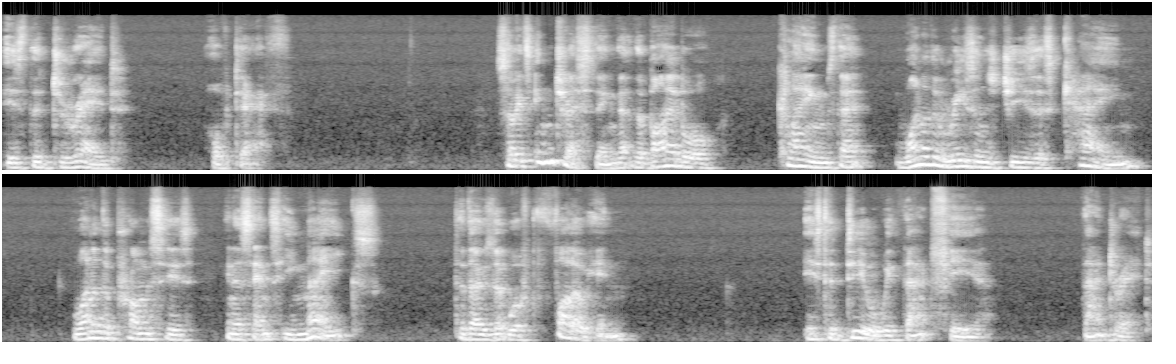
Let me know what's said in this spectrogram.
is the dread of death. So it's interesting that the Bible claims that one of the reasons Jesus came, one of the promises, in a sense, he makes to those that will follow him, is to deal with that fear, that dread.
